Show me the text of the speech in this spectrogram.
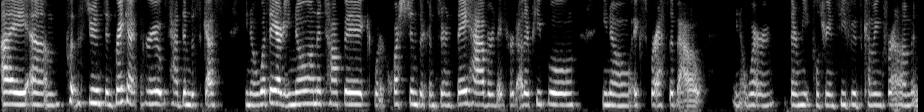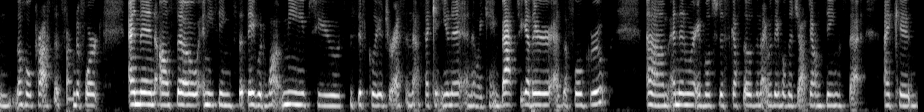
I um, put the students in breakout groups, had them discuss you know, what they already know on the topic, what are questions or concerns they have, or they've heard other people, you know, express about, you know, where their meat, poultry, and seafood's coming from and the whole process farm to fork. And then also any things that they would want me to specifically address in that second unit. And then we came back together as a full group. Um, and then we're able to discuss those and I was able to jot down things that I could,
